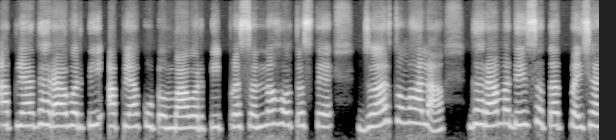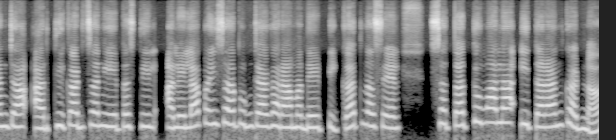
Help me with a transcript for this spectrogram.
आपल्या घरावरती आपल्या कुटुंबावरती प्रसन्न होत असते. जर तुम्हाला घरामध्ये सतत पैशांच्या आर्थिक अडचण येत असतील आलेला पैसा तुमच्या घरामध्ये टिकत नसेल सतत तुम्हाला इतरांकडनं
